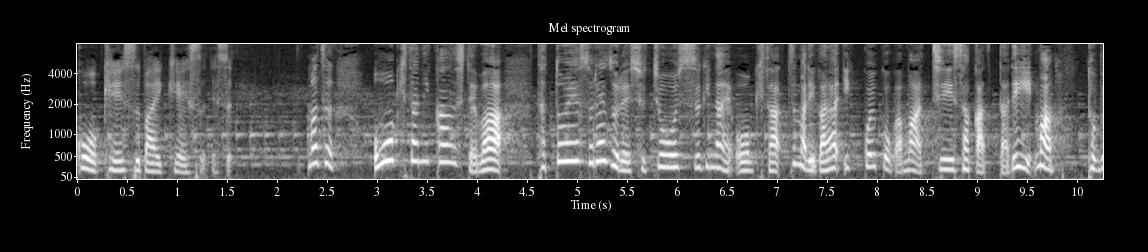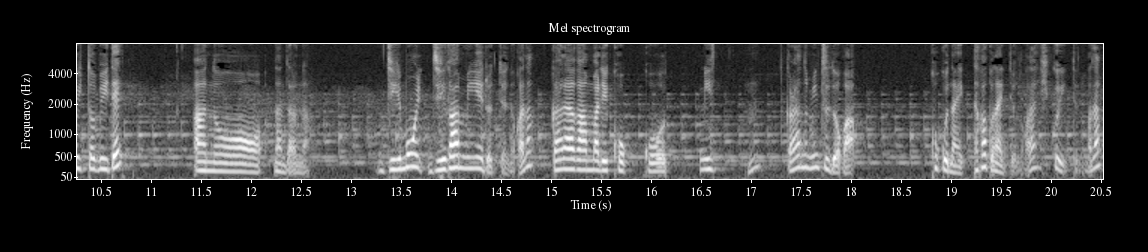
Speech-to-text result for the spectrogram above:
構ケースバイケースです。まず大きさに関してはたとえそれぞれ主張しすぎない大きさつまり柄一個一個がまあ小さかったりまあ飛び飛びであのー、なんだろうな字も字が見えるっていうのかな。柄があんまりここう柄の密度が濃くない高くないっていうのかな低いっていうのかな。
